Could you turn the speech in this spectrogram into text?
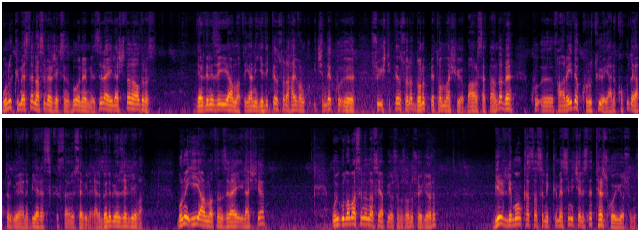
bunu kümeste nasıl vereceksiniz? Bu önemli. Zirai ilaççıdan aldınız. Derdinizi iyi anlatın. Yani yedikten sonra hayvan içinde e, su içtikten sonra donup betonlaşıyor bağırsaklarında ve e, fareyi de kurutuyor. Yani koku da yaptırmıyor yani bir yere sıkışsa ölse bile. Yani böyle bir özelliği var. Bunu iyi anlatın zirai ilaççıya. Uygulamasını nasıl yapıyorsunuz onu söylüyorum. Bir limon kasasını kümesin içerisine ters koyuyorsunuz.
